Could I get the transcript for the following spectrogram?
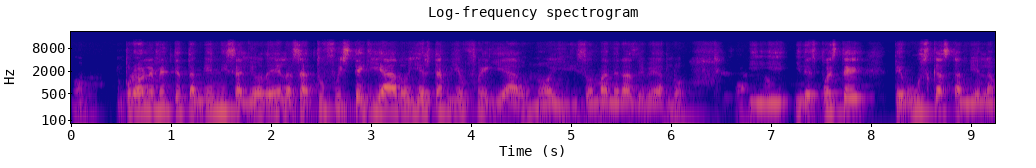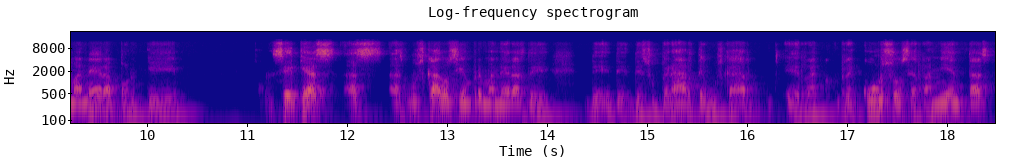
¿no? Probablemente también ni salió de él, o sea, tú fuiste guiado y él también fue guiado, ¿no? Y, son maneras de verlo. Y, y, después te, te buscas también la manera, porque sé que has, has, has buscado siempre maneras de, de, superarte, buscar eh, recursos, herramientas.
